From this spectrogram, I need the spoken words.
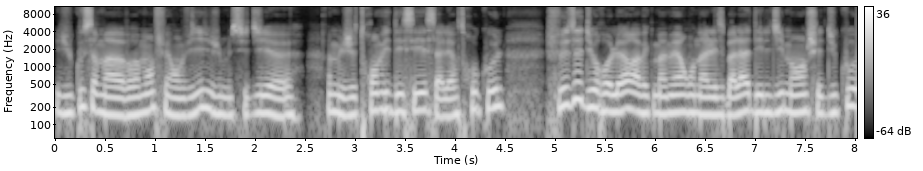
Et du coup, ça m'a vraiment fait envie. Je me suis dit, ah, mais j'ai trop envie d'essayer, ça a l'air trop cool. Je faisais du roller avec ma mère, on allait se balader le dimanche. Et du coup,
